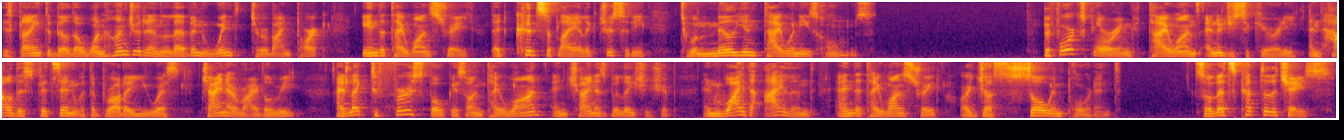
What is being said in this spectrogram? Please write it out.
is planning to build a 111 wind turbine park in the Taiwan Strait that could supply electricity to a million Taiwanese homes. Before exploring Taiwan's energy security and how this fits in with the broader US China rivalry, I'd like to first focus on Taiwan and China's relationship and why the island and the Taiwan Strait are just so important. So let's cut to the chase.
